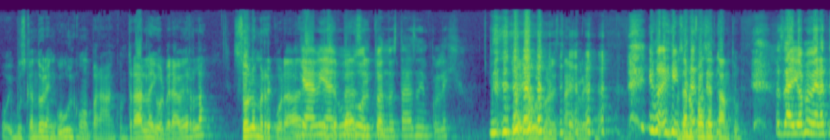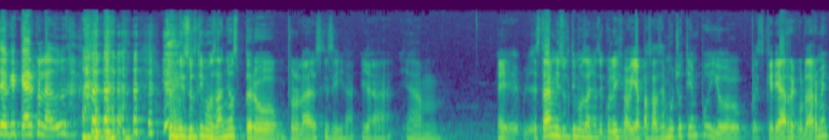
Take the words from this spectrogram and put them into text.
buscándola en Google como para encontrarla y volver a verla, solo me recordaba de- Ya de había ese Google pedacito. cuando estabas en el colegio. Ya había estaba en el colegio. Imagínate. O sea, no fue hace tanto. O sea, yo me hubiera tenido que quedar con la duda. En mis últimos años, pero, pero la verdad es que sí, ya, ya, ya, mm, eh, estaba en mis últimos años de colegio, había pasado hace mucho tiempo y yo pues quería recordarme.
